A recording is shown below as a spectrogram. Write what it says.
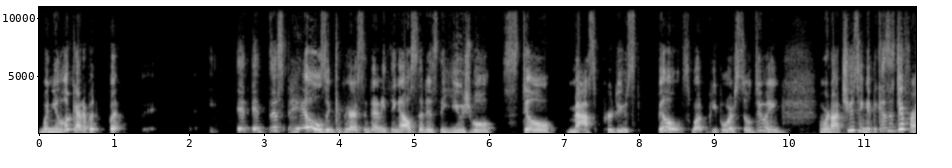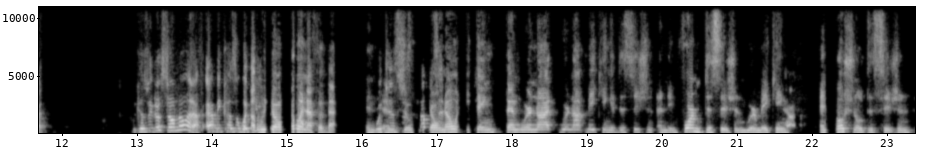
when you look at it but but it, it this pales in comparison to anything else that is the usual still mass produced builds what people are still doing and we're not choosing it because it's different because we just don't know enough. And because of what you we don't know enough about it. and, Which and is so if we don't know anything then we're not we're not making a decision an informed decision. We're making an emotional decision.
